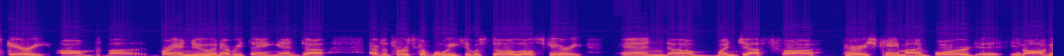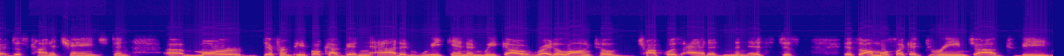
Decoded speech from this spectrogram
scary, um, uh, brand new and everything. And uh, after the first couple of weeks, it was still a little scary. And uh, when Jeff uh, Parrish came on board, it, it all got just kind of changed, and uh, more different people kept getting added week in and week out, right along till Chuck was added, and then it's just it's almost like a dream job to be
